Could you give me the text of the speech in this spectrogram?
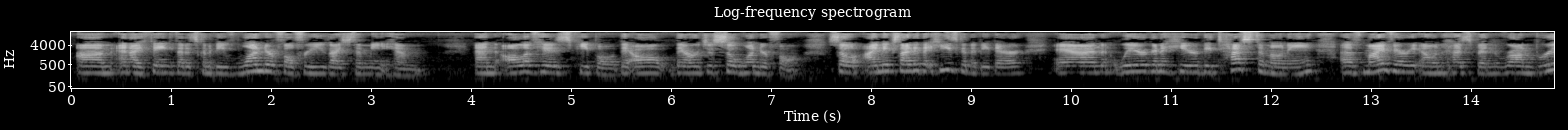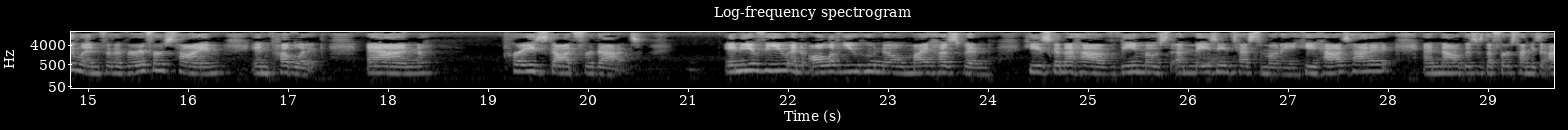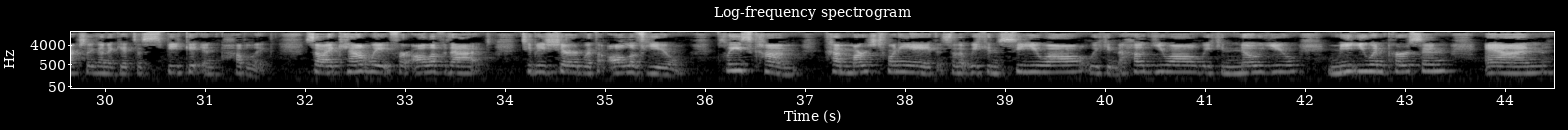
Um, and I think that it's going to be wonderful for you guys to meet him and all of his people. They all they are just so wonderful. So I'm excited that he's going to be there, and we're going to hear the testimony of my very own husband, Ron Brulin, for the very first time in public, and praise God for that any of you and all of you who know my husband, he's going to have the most amazing testimony. He has had it, and now this is the first time he's actually going to get to speak it in public. So I can't wait for all of that to be shared with all of you. Please come, come March 28th so that we can see you all, we can hug you all, we can know you, meet you in person, and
